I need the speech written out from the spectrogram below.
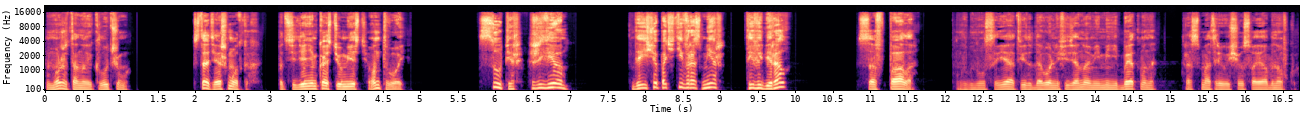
Может, оно и к лучшему. Кстати, о шмотках. Под сиденьем костюм есть, он твой. Супер, живем. Да еще почти в размер. Ты выбирал? Совпало. Улыбнулся я от вида довольной физиономии мини-Бэтмена, рассматривающего свою обновку.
